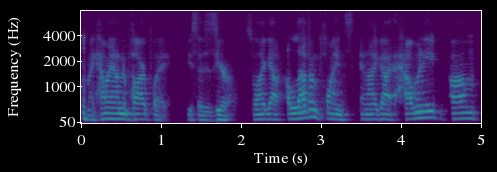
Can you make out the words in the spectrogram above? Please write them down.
I'm like, how many on the power play? He says zero. So I got 11 points and I got how many um,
